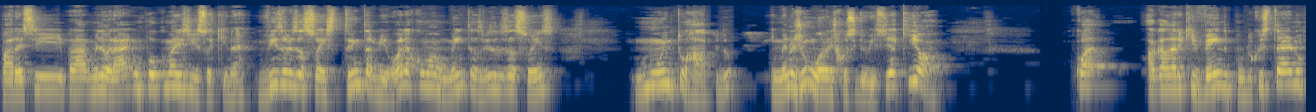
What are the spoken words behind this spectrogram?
para esse para melhorar um pouco mais disso aqui, né? Visualizações 30 mil. Olha como aumenta as visualizações muito rápido. Em menos de um ano a gente conseguiu isso. E aqui, ó, a galera que vem do público externo,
